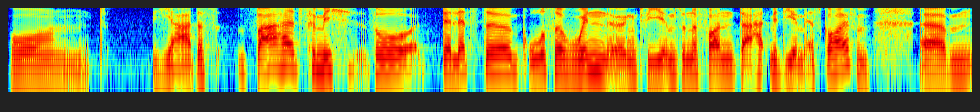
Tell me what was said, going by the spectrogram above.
Und ja, das war halt für mich so der letzte große Win irgendwie im Sinne von, da hat mir DMS geholfen. Ähm,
